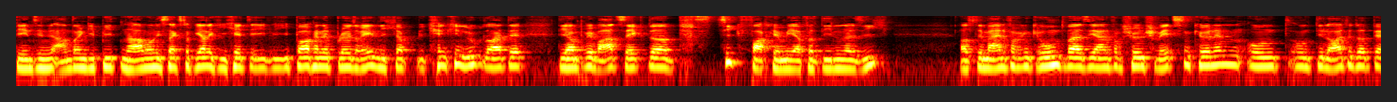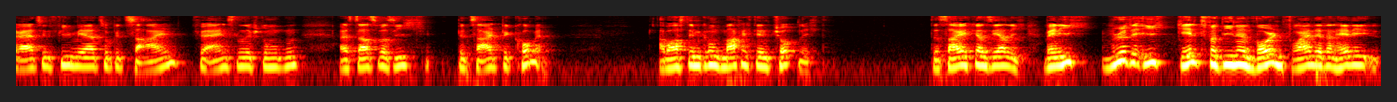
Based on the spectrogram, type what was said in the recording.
den sie in den anderen Gebieten haben. Und ich sage es doch ehrlich, ich hätte, ich, ich brauche nicht blöd reden. Ich, hab, ich kenne genug Leute, die am Privatsektor zigfache mehr verdienen als ich. Aus dem einfachen Grund, weil sie einfach schön schwätzen können und, und die Leute dort bereit sind, viel mehr zu bezahlen für einzelne Stunden, als das, was ich bezahlt bekomme. Aber aus dem Grund mache ich den Job nicht. Das sage ich ganz ehrlich. Wenn ich, würde ich Geld verdienen wollen, Freunde, dann hätte ich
